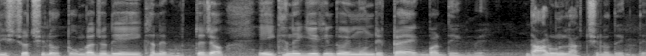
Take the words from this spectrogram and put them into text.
দৃশ্য ছিল, তোমরা যদি এইখানে ঘুরতে যাও, এইখানে গিয়ে কিন্তু ওই মন্দিরটা একবার দেখবে। দারুণ লাগছিল দেখতে।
